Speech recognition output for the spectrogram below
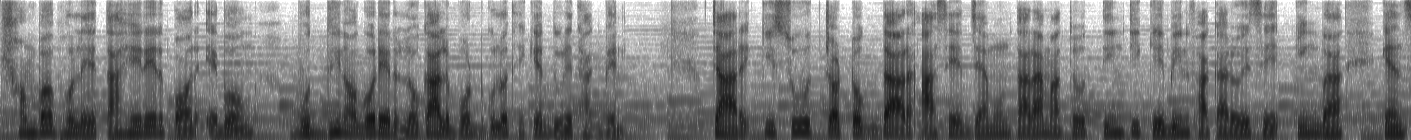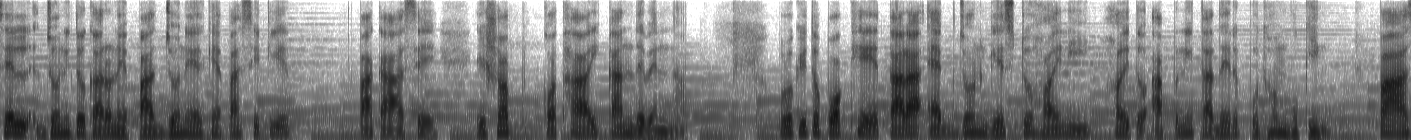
সম্ভব হলে তাহেরের পর এবং বুদ্ধিনগরের লোকাল বোর্ডগুলো থেকে দূরে থাকবেন চার কিছু চটকদার আছে যেমন তারা মাত্র তিনটি কেবিন ফাঁকা রয়েছে কিংবা ক্যান্সেল জনিত কারণে পাঁচজনের ক্যাপাসিটি পাকা আছে, এসব কথাই কান দেবেন না। প্রকৃতপক্ষে তারা একজন গেস্টও হয়নি, হয়তো আপনি তাদের প্রথম বুকিং। পাঁচ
